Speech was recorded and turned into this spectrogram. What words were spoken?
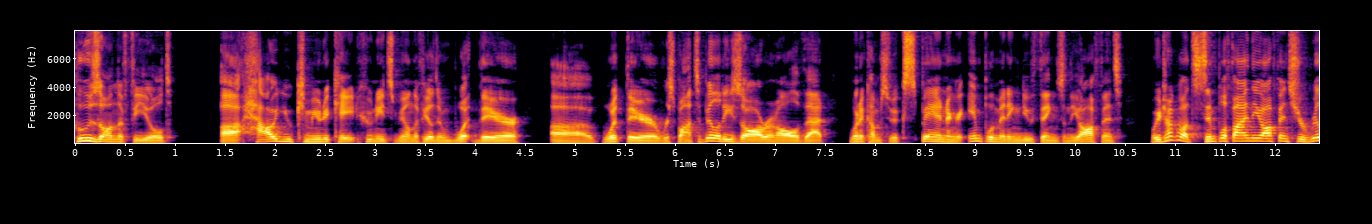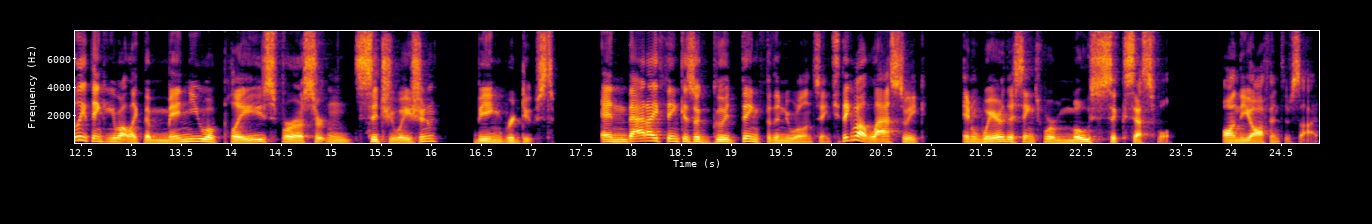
who's on the field, uh, how you communicate who needs to be on the field, and what their uh, what their responsibilities are, and all of that, when it comes to expanding or implementing new things in the offense, when you talk about simplifying the offense, you're really thinking about like the menu of plays for a certain situation being reduced. And that I think is a good thing for the New Orleans Saints. You think about last week and where the Saints were most successful on the offensive side.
